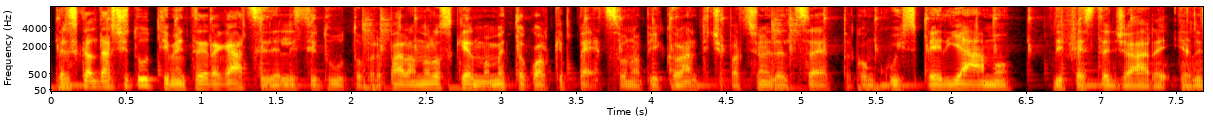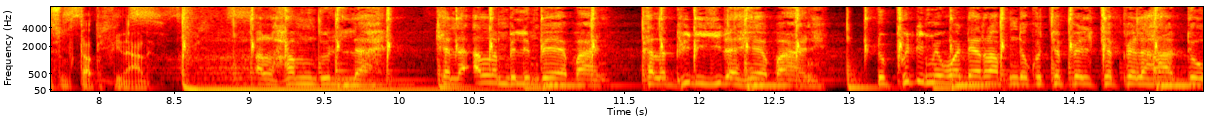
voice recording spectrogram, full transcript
Per scaldarci tutti, mentre i ragazzi dell'istituto preparano lo schermo, metto qualche pezzo, una piccola anticipazione del set con cui speriamo di festeggiare il risultato finale. Alhamdulillah, kala Allah bilin be bani, kala bidi yida he bani. Do pudi mi wade rap ndo ko tepel tepel hado.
